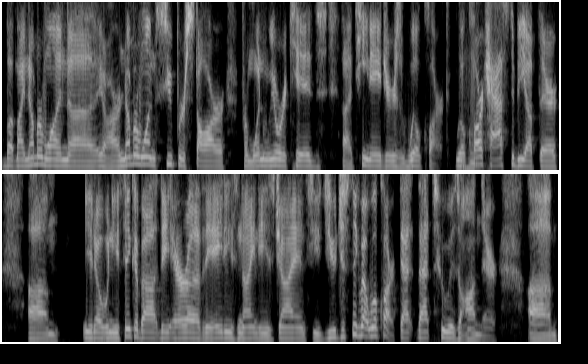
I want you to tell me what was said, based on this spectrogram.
but my number one, uh, you know, our number one superstar from when we were kids, uh, teenagers, Will Clark. Will mm-hmm. Clark has to be up there. Um, you know, when you think about the era of the 80s, 90s Giants, you you just think about Will Clark. That that's who is on there. Um,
